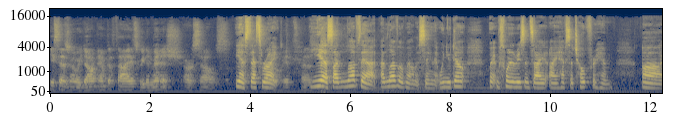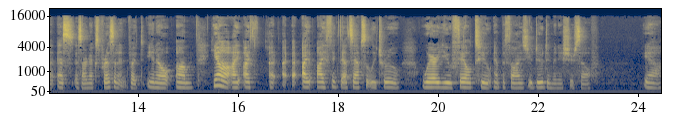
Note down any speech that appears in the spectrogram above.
he says when we don't empathize, we diminish ourselves. Yes, that's right. So kind of yes, I love that. I love Obama saying that. When you don't, it was one of the reasons I, I have such hope for him uh, as as our next president. But you know, um, yeah, I I I, I, I think that's absolutely true. Where you fail to empathize, you do diminish yourself. Yeah,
